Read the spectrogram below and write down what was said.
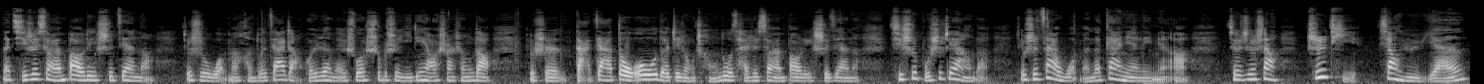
那其实校园暴力事件呢，就是我们很多家长会认为说，是不是一定要上升到就是打架斗殴的这种程度才是校园暴力事件呢？其实不是这样的，就是在我们的概念里面啊，就就像肢体、像语言，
